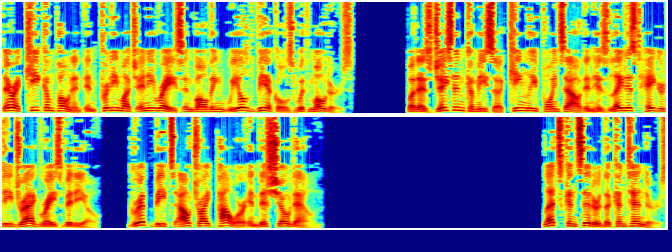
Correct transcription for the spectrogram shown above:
They're a key component in pretty much any race involving wheeled vehicles with motors. But as Jason Cammisa keenly points out in his latest Hagerty drag race video, Grip beats outright power in this showdown. Let's consider the contenders.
